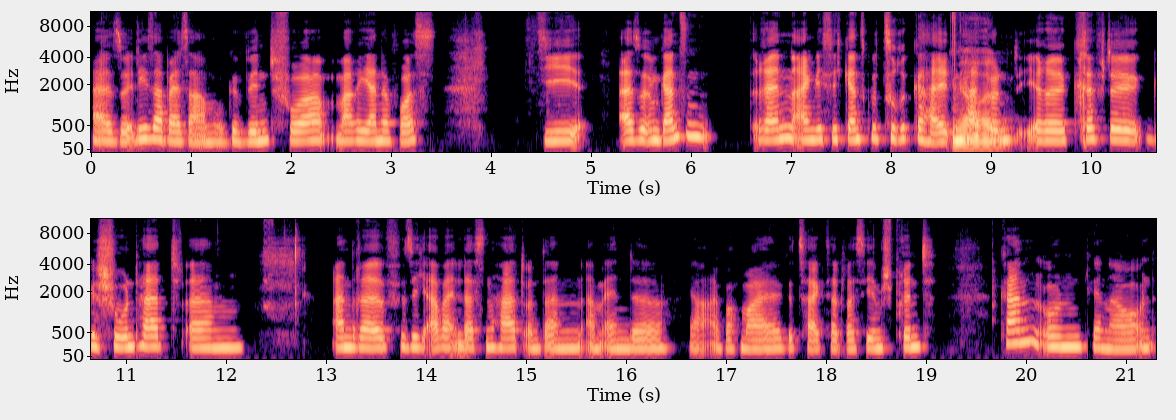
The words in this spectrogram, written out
also Elisa Balsamo gewinnt vor Marianne Voss, die also im ganzen Rennen eigentlich sich ganz gut zurückgehalten ja. hat und ihre Kräfte geschont hat, ähm, andere für sich arbeiten lassen hat und dann am Ende ja einfach mal gezeigt hat, was sie im Sprint kann. Und genau, und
